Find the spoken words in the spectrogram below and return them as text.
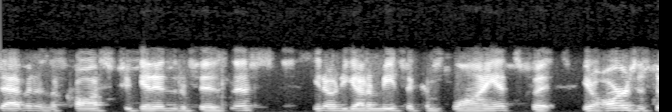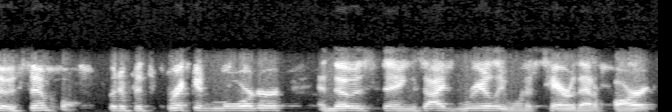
seven and the cost to get into the business. You know, you got to meet the compliance, but you know, ours is so simple. But if it's brick and mortar and those things, I'd really want to tear that apart.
